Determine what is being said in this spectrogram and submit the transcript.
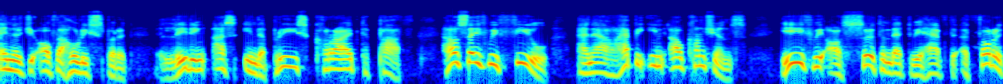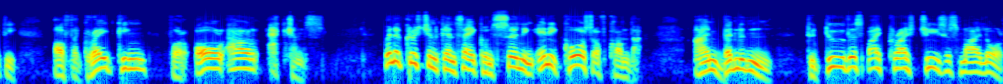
energy of the Holy Spirit leading us in the prescribed path. How safe we feel and how happy in our conscience if we are certain that we have the authority of the great King for all our actions. When a Christian can say concerning any course of conduct, I'm bidden to do this by Christ Jesus my Lord,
